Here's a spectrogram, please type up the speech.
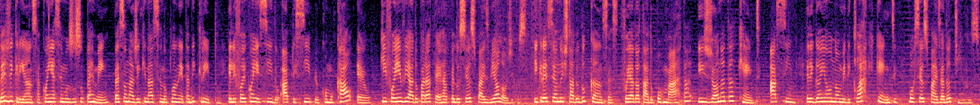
Desde criança, conhecemos o Superman, personagem que nasceu no planeta de Krypton. Ele foi conhecido, a princípio, como Kal-El, que foi enviado para a Terra pelos seus pais biológicos, e cresceu no estado do Kansas. Foi adotado por Martha e Jonathan Kent. Assim, ele ganhou o nome de Clark Kent por seus pais adotivos.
